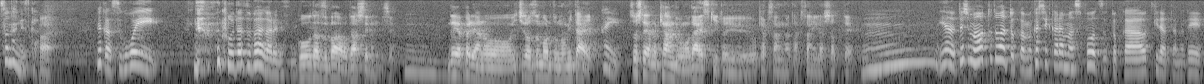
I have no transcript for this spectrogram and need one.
そうなんですか、はい、なんかすごい ゴーダズバーがあるんですね。ゴーダズバーを出してるんですよ。うん。でやっぱりあのイチローズモルト飲みたい。はい。そしてあのキャンプも大好きというお客さんがたくさんいらっしゃって。うーんいや私もアウトドアとか昔からまあスポーツとか好きだったので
